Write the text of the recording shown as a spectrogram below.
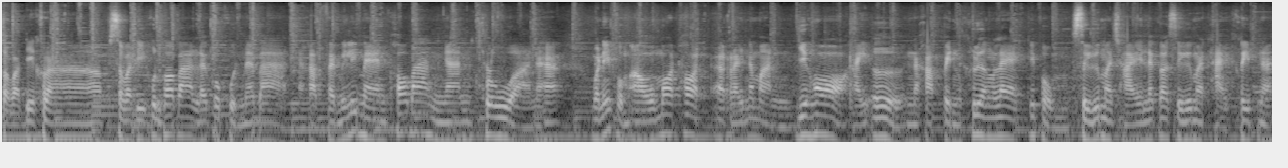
สวัสดีครับ สวัสดีคุณพ่อบ้านแล้วก็คุณแม่บ้านนะครับ Family Man พ่อบ้านงานครัวนะฮะวันนี้ผมเอาหม้อทอดไร้น้ำมัน ยี่ห้อไฮเออร์นะครับเป็นเครื่องแรกที่ผมซื้อมาใช้แล้วก็ซื้อมาถ่ายคลิปนะ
